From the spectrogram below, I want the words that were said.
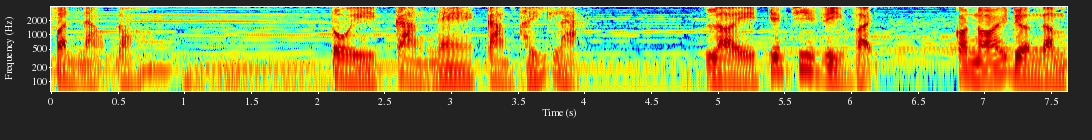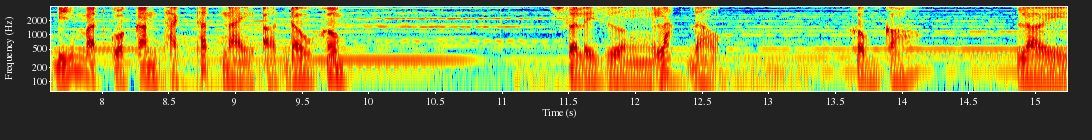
phần nào đó. Tôi càng nghe càng thấy lạ. Lời tiên tri gì vậy? Có nói đường ngầm bí mật của căn thạch thất này ở đâu không? Sở Lệ Dương lắc đầu. Không có. Lời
